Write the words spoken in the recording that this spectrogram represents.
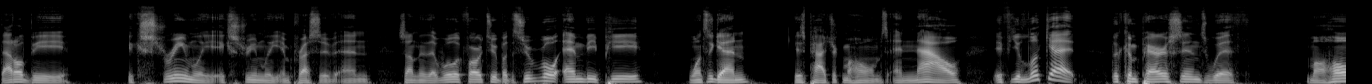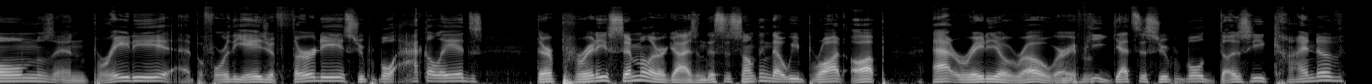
that'll be extremely extremely impressive and something that we'll look forward to. But the Super Bowl MVP once again is Patrick Mahomes, and now if you look at the comparisons with Mahomes and Brady at before the age of 30, Super Bowl accolades, they're pretty similar, guys. And this is something that we brought up at Radio Row, where if mm-hmm. he gets a Super Bowl, does he kind of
